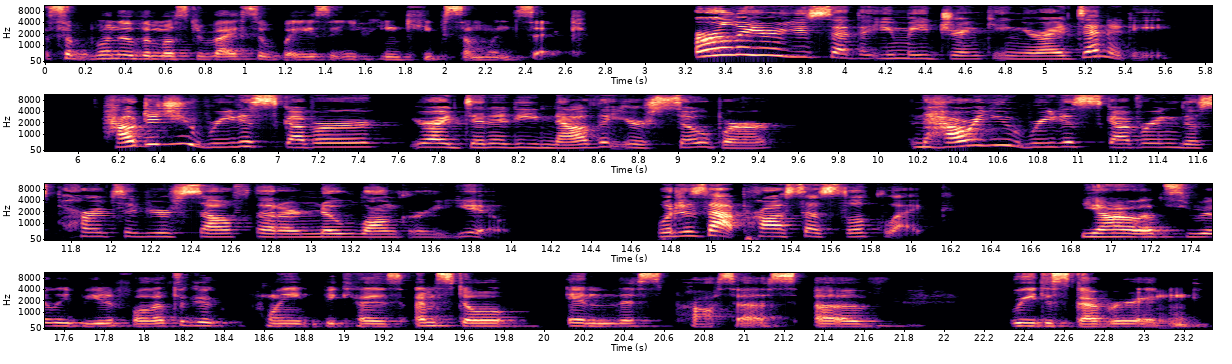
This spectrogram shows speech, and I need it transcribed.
So one of the most divisive ways that you can keep someone sick. Earlier you said that you made drinking your identity. How did you rediscover your identity now that you're sober? And how are you rediscovering those parts of yourself that are no longer you? What does that process look like? Yeah, that's really beautiful. That's a good point because I'm still in this process of mm-hmm. rediscovering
